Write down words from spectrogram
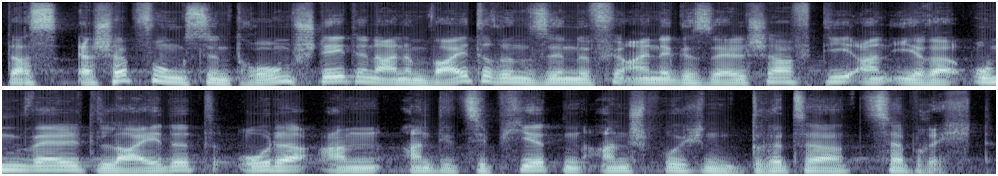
Das Erschöpfungssyndrom steht in einem weiteren Sinne für eine Gesellschaft, die an ihrer Umwelt leidet oder an antizipierten Ansprüchen Dritter zerbricht.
